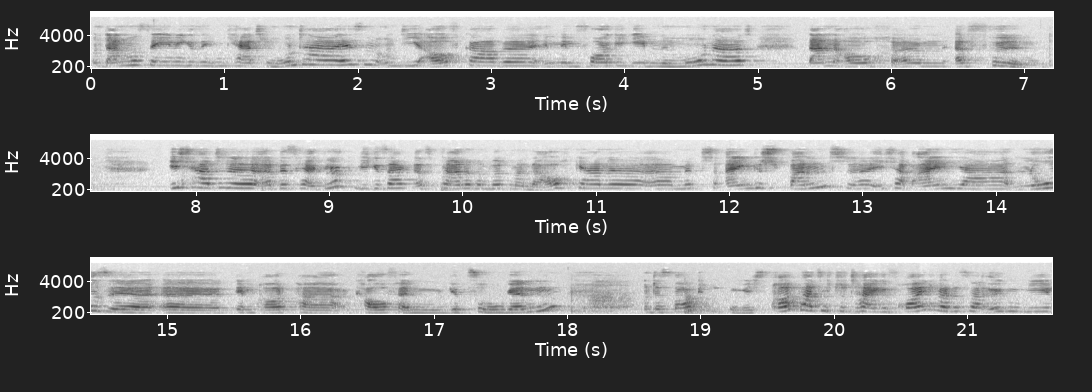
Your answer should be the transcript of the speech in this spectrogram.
Und dann muss derjenige sich ein Kärtchen runterreißen und die Aufgabe in dem vorgegebenen Monat dann auch ähm, erfüllen. Ich hatte äh, bisher Glück, wie gesagt, als Planerin wird man da auch gerne äh, mit eingespannt. Äh, ich habe ein Jahr lose äh, dem Brautpaar kaufen gezogen und das war okay für mich. Das Brautpaar hat sich total gefreut, weil das war irgendwie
